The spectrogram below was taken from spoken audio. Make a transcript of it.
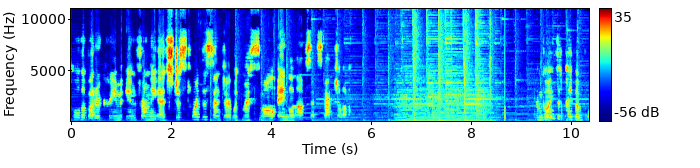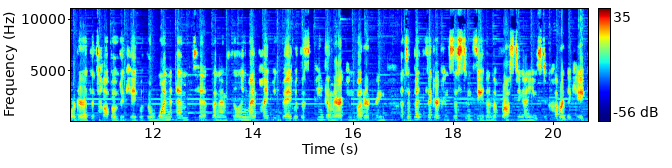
pull the buttercream in from the edge just toward the center with my small angled offset spatula. I'm going to pipe a border at the top of the cake with a 1M tip and I'm filling my piping bag with this pink American buttercream that's a bit thicker consistency than the frosting I used to cover the cake.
